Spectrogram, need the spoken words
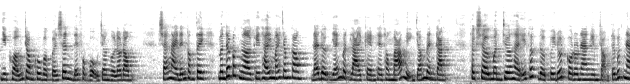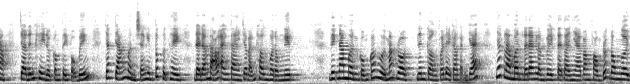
diệt khuẩn trong khu vực vệ sinh để phục vụ cho người lao động. Sáng nay đến công ty, mình rất bất ngờ khi thấy máy chấm công đã được dán bịch lại kèm theo thông báo miệng chấm bên cạnh. Thực sự mình chưa hề ý thức được virus corona nghiêm trọng tới mức nào cho đến khi được công ty phổ biến. Chắc chắn mình sẽ nghiêm túc thực hiện để đảm bảo an toàn cho bản thân và đồng nghiệp. Việt Nam mình cũng có người mắc rồi nên cần phải đề cao cảnh giác, nhất là mình lại đang làm việc tại tòa nhà văn phòng rất đông người.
